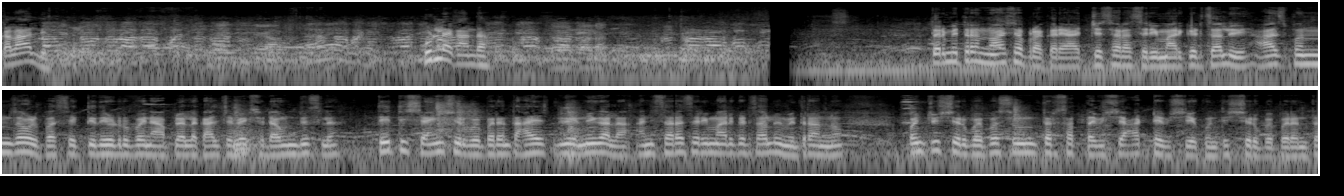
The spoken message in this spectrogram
कला आली कुठला आहे कांदा? तर मित्रांनो अशा प्रकारे आजचे सरासरी मार्केट चालू आहे. आज पण जवळपास एक ते दीड रुपयाने आपल्याला कालच्या पेक्षा डाऊन दिसलं. तेहतीसशे ऐंशी रुपयेपर्यंत हायस्ट निघाला आणि सरासरी मार्केट चालू आहे मित्रांनो. पंचवीसशे रुपयेपासून तर सत्तावीसशे अठ्ठावीसशे एकोणतीसशे रुपयेपर्यंत.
